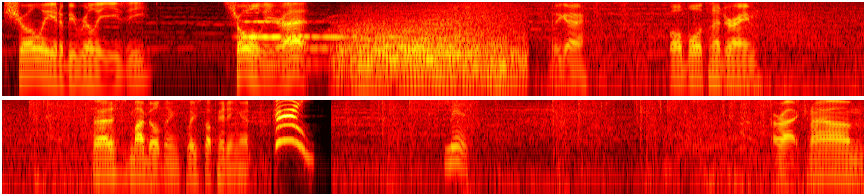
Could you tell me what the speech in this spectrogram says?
Surely it'll be really easy. Surely, right? Here we go. Four bullets in a dream. So this is my building. Please stop hitting it. Hi! Miss. Alright, can I, um...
